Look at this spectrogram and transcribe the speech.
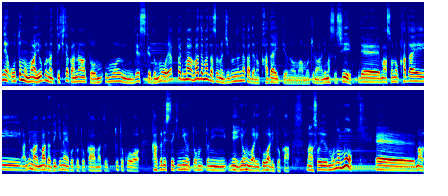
ね、音もまあ良くなってきたかなと思うんですけどもやっぱりまあまだまだその自分の中での課題っていうのはまあもちろんありますしで、まあ、その課題がね、まあ、まだできないこととかまたちょっとこう確率的に言うと本当にね4割5割とか、まあ、そういうものも、えーまあ、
